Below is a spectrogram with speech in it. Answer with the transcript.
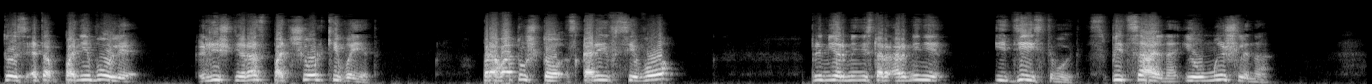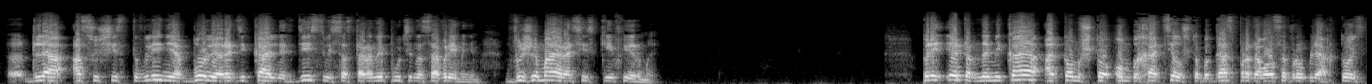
То есть это по неволе лишний раз подчеркивает правоту, что, скорее всего, премьер-министр Армении и действует специально и умышленно э, для осуществления более радикальных действий со стороны Путина со временем, выжимая российские фирмы. При этом намекая о том, что он бы хотел, чтобы газ продавался в рублях. То есть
